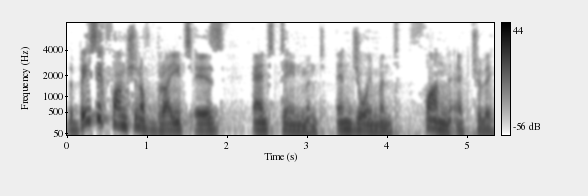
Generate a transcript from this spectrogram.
The basic function of brights is entertainment, enjoyment, fun actually.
